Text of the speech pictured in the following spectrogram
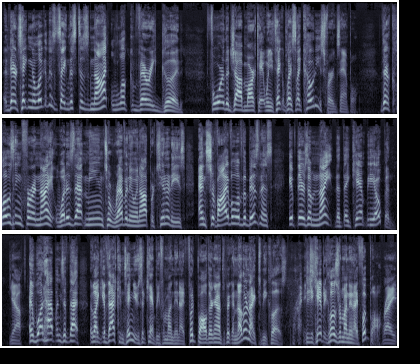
They're taking a look at this and saying this does not look very good for the job market. When you take a place like Cody's, for example, they're closing for a night. What does that mean to revenue and opportunities and survival of the business if there's a night that they can't be open? Yeah. And what happens if that like if that continues, it can't be for Monday night football. They're gonna have to pick another night to be closed. Right. Because you can't be closed for Monday night football. Right.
